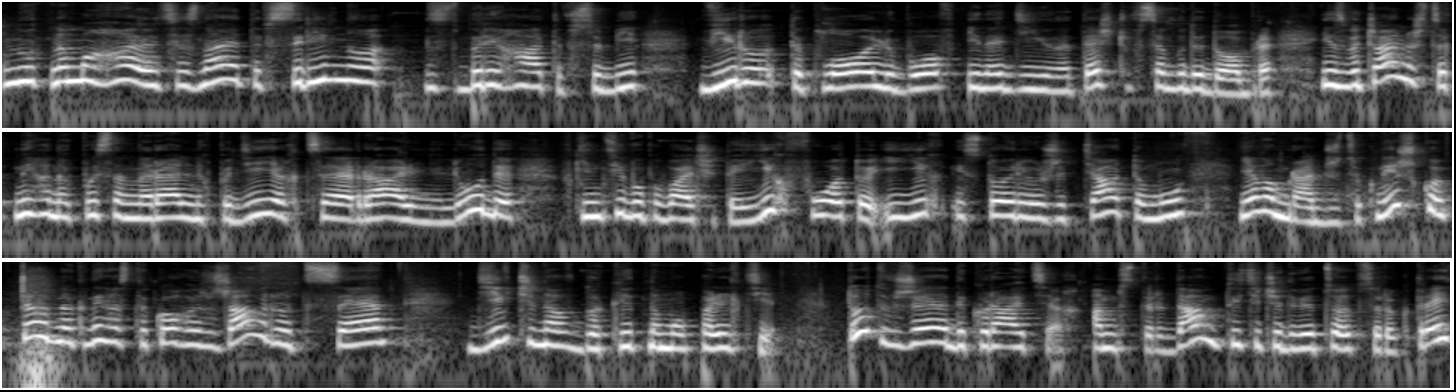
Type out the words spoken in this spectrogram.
ну, намагаються, знаєте, все рівно зберігати в собі віру, тепло, любов і надію на те, що все буде добре. І звичайно ж, ця книга написана на реальних подіях. Це реальні люди. В кінці ви побачите їх фото і їх історію життя. Тому я вам раджу цю книжку. Ще одна книга з такого ж жанру це Дівчина в блакитному пальті. Тут вже декораціях Амстердам 1943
